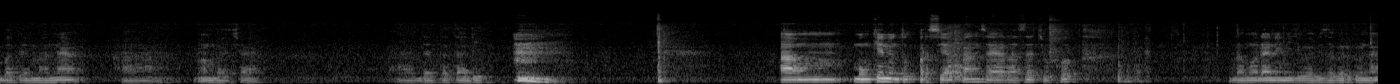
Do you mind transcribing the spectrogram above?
bagaimana uh, membaca uh, data tadi. um, mungkin untuk persiapan saya rasa cukup. Mudah-mudahan ini juga bisa berguna.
